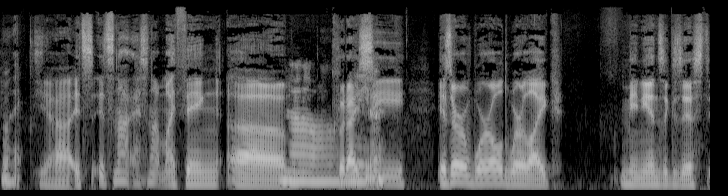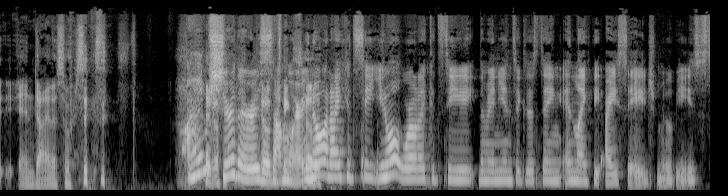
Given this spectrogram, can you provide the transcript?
no thanks. Yeah, it's it's not it's not my thing. Um No, could I neither. see is there a world where like minions exist and dinosaurs exist? I'm sure there is I don't think somewhere. so. You know what I could see? You know what world I could see the Minions existing in like the Ice Age movies.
